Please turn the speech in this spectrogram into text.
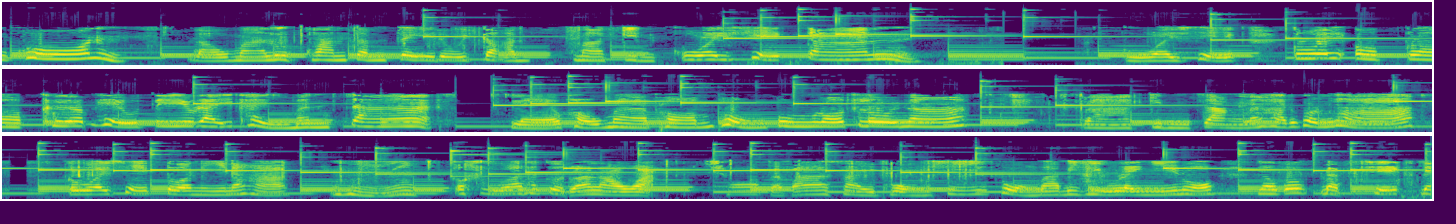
ุกคน เรามาหลุดความจำเจโดยการมากินกล้วยเชคกัน กล้วยเชคกล้วยอบกรอบเคลือบเฮลตี้ไรไขมันจ้า แล้วเขามาพร้อมผงปรุงรสเลยนะปลากินจังนะคะ ทุกคนค่ะกล้วยเชคตัวนี้นะคะ ก็คือว่าถ้าเกิดว่าเราอะ ชอบแบบว่าใส่ผงชีสผงบาร์บีคิวอะไรนี้เนาะเราก็แบบเช็คใน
